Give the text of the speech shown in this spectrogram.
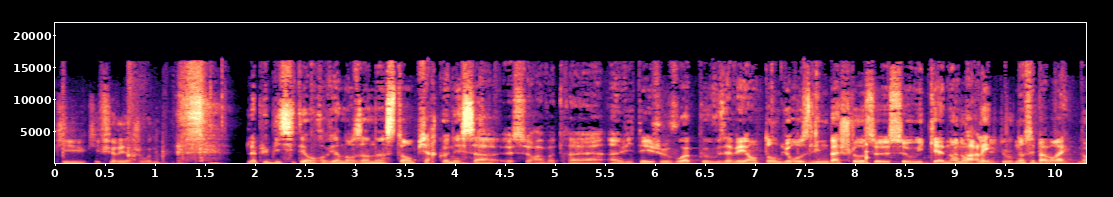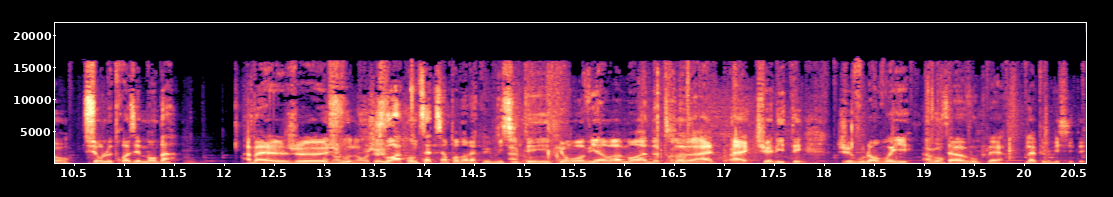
qui, fait rire jaune. La publicité, on revient dans un instant. Pierre Conessa euh, sera votre euh, invité. Je vois que vous avez entendu Roselyne Bachelot ce, week-end en ah parler. Non, non c'est pas vrai. Non. Sur le troisième mandat? Ah bah je, ah je, vous, raconte ça tiens pendant la publicité ah et puis on revient vraiment à notre actualité. Je vais vous l'envoyer. Ah ça va vous plaire. La publicité.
